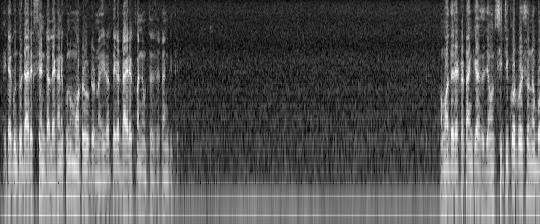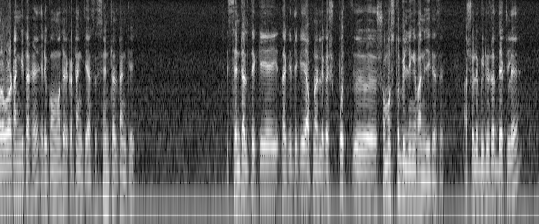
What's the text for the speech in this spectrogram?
এটা কিন্তু ডাইরেক্ট সেন্ট্রাল এখানে কোনো মোটর উঠো না এটা থেকে ডাইরেক্ট পানি উঠতেছে ট্যাঙ্কিতে। আমাদের একটা ট্যাঙ্কি আছে, যেমন সিটি কর্পোরেশনে বড় বড় ট্যাঙ্কি থাকে, এরকম আমাদের একটা ট্যাঙ্কি আছে সেন্ট্রাল ট্যাঙ্কি। সেন্ট্রাল থেকে টাকি থেকে আপনার লেখা সমস্ত বিল্ডিংয়ে পানি যেতেছে আসলে ভিডিওটা দেখলে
